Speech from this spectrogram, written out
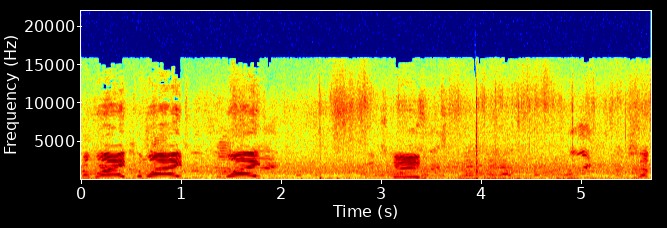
Come wide, come wide, come wide. It's good. Step.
